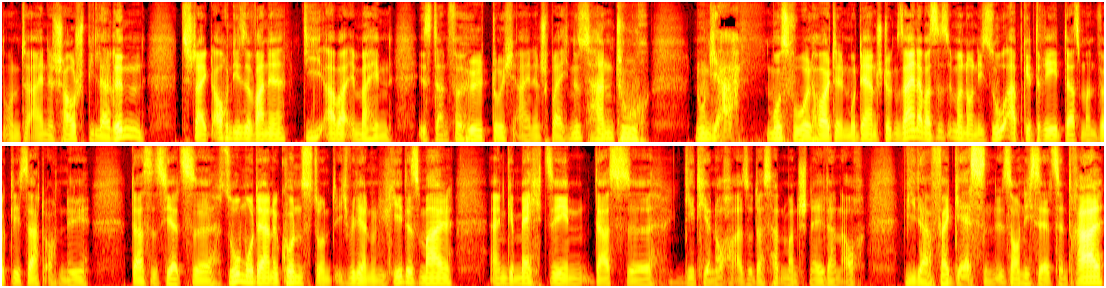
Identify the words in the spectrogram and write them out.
Und eine Schauspielerin steigt auch in diese Wanne, die aber immerhin ist dann verhüllt durch ein entsprechendes Handtuch. Nun ja, muss wohl heute in modernen Stücken sein, aber es ist immer noch nicht so abgedreht, dass man wirklich sagt, ach nee, das ist jetzt äh, so moderne Kunst und ich will ja nun nicht jedes Mal ein Gemächt sehen, das äh, geht hier noch. Also das hat man schnell dann auch wieder vergessen. Ist auch nicht sehr zentral.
